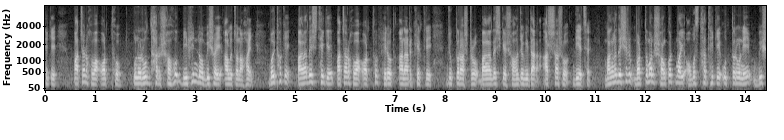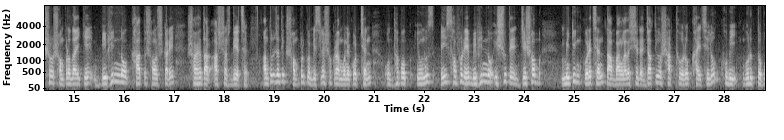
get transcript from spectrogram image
থেকে পাচার হওয়া অর্থ পুনরুদ্ধার সহ বিভিন্ন বিষয়ে আলোচনা হয়। বৈঠকে বাংলাদেশ থেকে পাচার হওয়া অর্থ ফেরত আনার ক্ষেত্রে যুক্তরাষ্ট্র বাংলাদেশকে সহযোগিতার আশ্বাসও দিয়েছে। বাংলাদেশের বর্তমান সংকটময় অবস্থা থেকে উত্তরণে বিশ্ব সম্প্রদায়কে বিভিন্ন খাত সংস্কারে সহায়তার আশ্বাস দিয়েছে। আন্তর্জাতিক সম্পর্ক বিশ্লেষকরা মনে করছেন, অধ্যাপক ইউনুস এই সফরে বিভিন্ন ইস্যুতে যেসব মিটিং করেছেন তা বাংলাদেশের জাতীয় স্বার্থ রক্ষায় ছিল খুবই গুরুত্বপূর্ণ।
